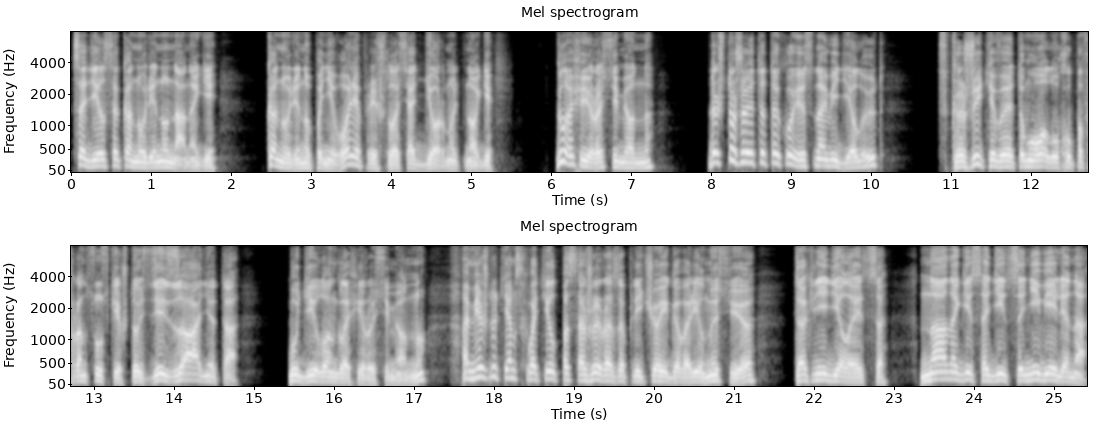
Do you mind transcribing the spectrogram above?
садился Конурину на ноги. Конурину поневоле пришлось отдернуть ноги. «Глафира Семеновна, да что же это такое с нами делают? Скажите вы этому олуху по-французски, что здесь занято!» Будил он Глафиру Семенну, а между тем схватил пассажира за плечо и говорил, «Месье, так не делается. На ноги садиться не велено.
